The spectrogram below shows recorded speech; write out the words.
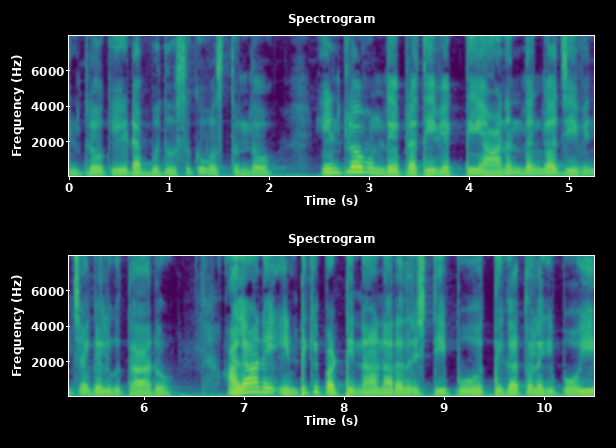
ఇంట్లోకి డబ్బు దూసుకు వస్తుందో ఇంట్లో ఉండే ప్రతి వ్యక్తి ఆనందంగా జీవించగలుగుతారు. అలానే ఇంటికి పట్టిన నరదృష్టి పూర్తిగా తొలగిపోయి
